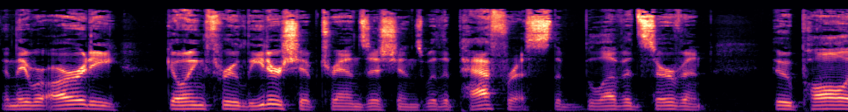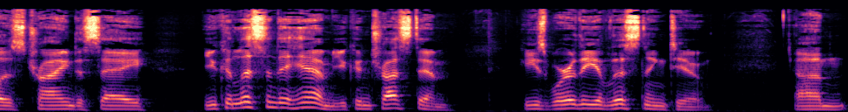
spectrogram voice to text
and they were already going through leadership transitions with Epaphras, the beloved servant, who Paul is trying to say, You can listen to him, you can trust him, he's worthy of listening to. Um,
